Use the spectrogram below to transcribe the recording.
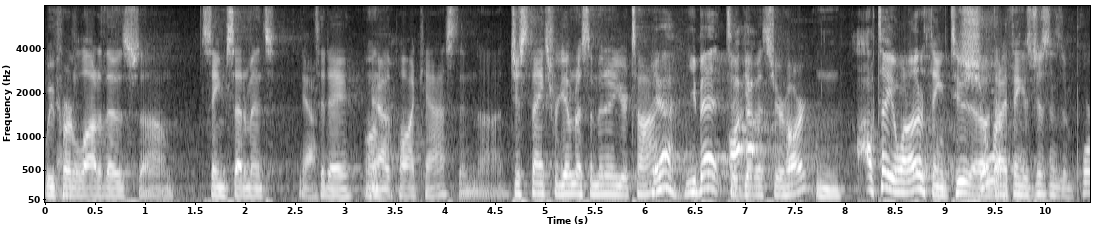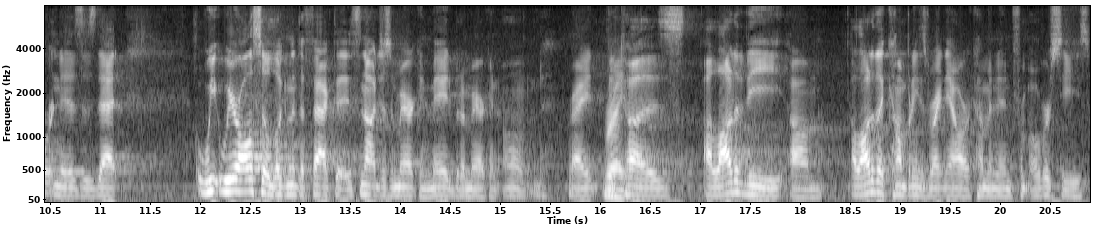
We've heard a lot of those um, same sentiments Yeah. today on Yeah. the podcast. And uh, just thanks for giving us a minute of your time. Yeah, you bet. To I- give us your heart. And I'll tell you one other thing too, though, Sure. that I think is just as important is is that we, we're also looking at the fact that it's not just American made, but American owned, right? Right. Because a lot of the um, a lot of the companies right now are coming in from overseas.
